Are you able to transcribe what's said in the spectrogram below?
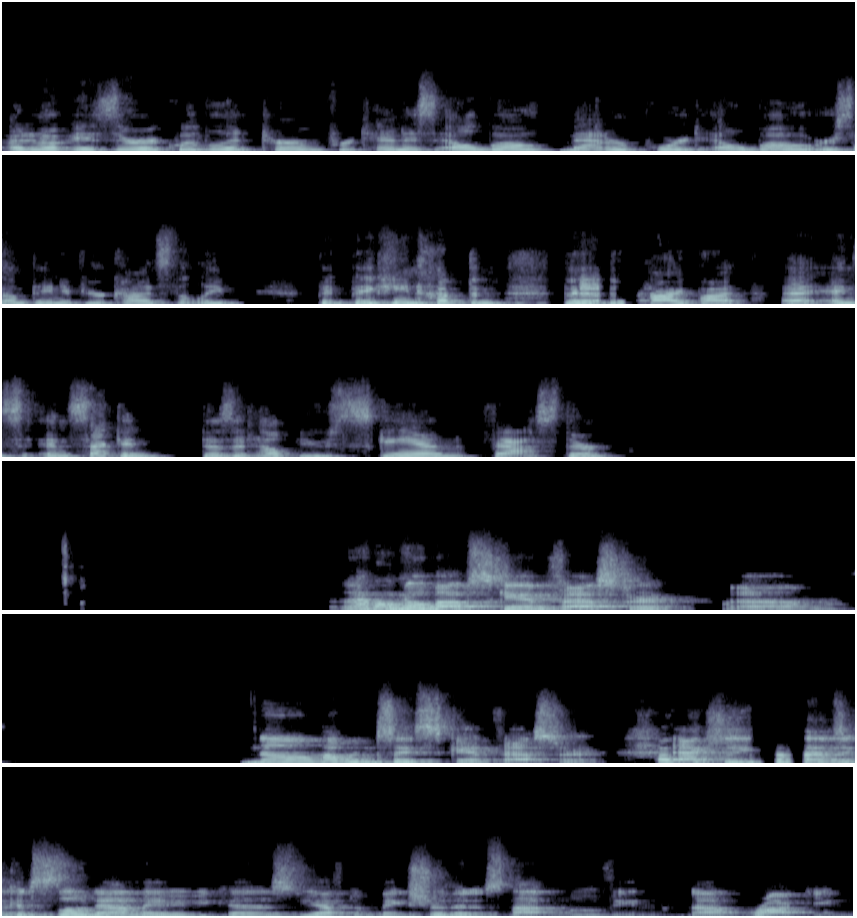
I don't know, is there equivalent term for tennis elbow, Matterport elbow or something if you're constantly p- picking up the, the, yeah. the tripod? Uh, and, and second, does it help you scan faster? I don't know about scan faster. Um, no, I wouldn't say scan faster. Okay. Actually, sometimes it could slow down maybe because you have to make sure that it's not moving, not rocking.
